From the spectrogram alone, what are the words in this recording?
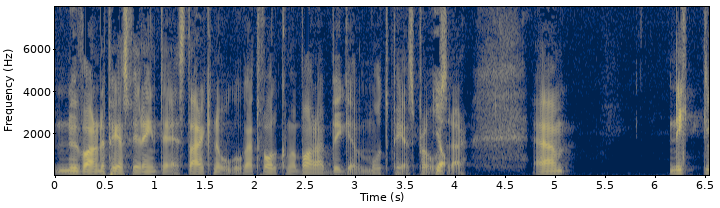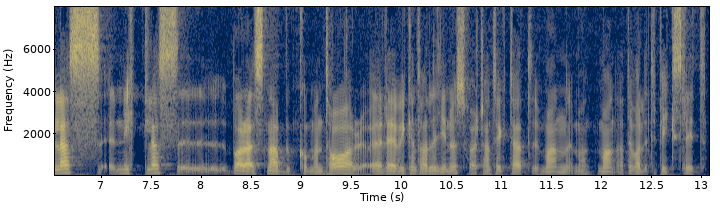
nuvarande PS4 inte är stark nog och att folk kommer bara bygga mot PS Pro och Ja. sådär. Ehm, Niklas, Niklas eh, bara snabb kommentar, eller vi kan ta Linus först, han tyckte att, man, man, man att det var lite pixligt.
